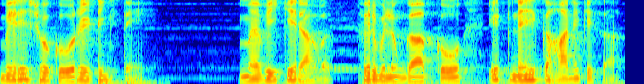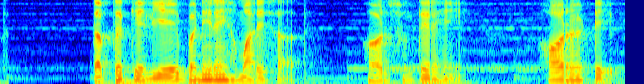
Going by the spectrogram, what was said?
मेरे शो को रेटिंग्स दें। मैं वी के रावत, फिर मिलूँगा आपको एक नई कहानी के साथ। तब तक के लिए बने रहें हमारे साथ, और सुनते रहें हॉरर टेप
